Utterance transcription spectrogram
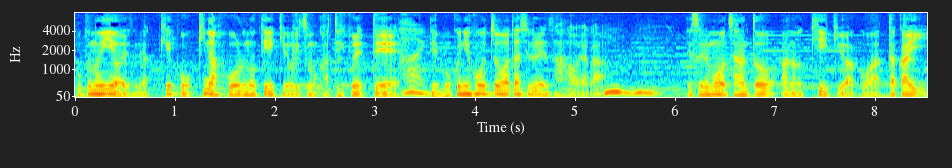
僕の家はですね結構大きなホールのケーキをいつも買ってくれて、はい。で僕に包丁を渡してくれるんです母親が、うんでそれもちゃんとあのケーキはこうあったかい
